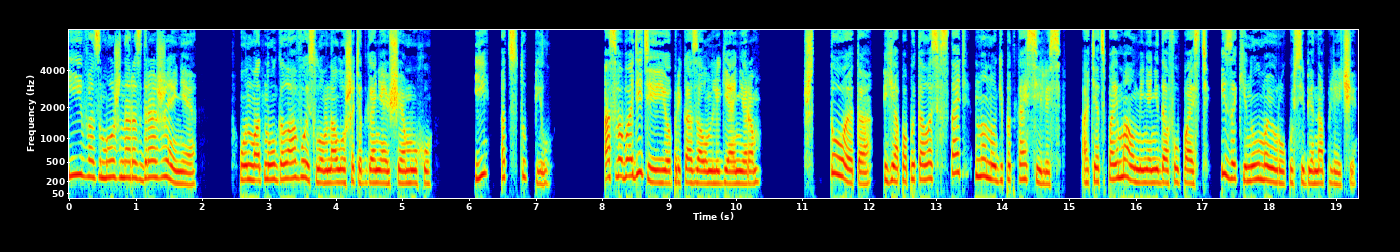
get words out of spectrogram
и, возможно, раздражение. Он мотнул головой, словно лошадь, отгоняющая муху, и отступил. «Освободите ее», — приказал он легионерам. «Что это?» Я попыталась встать, но ноги подкосились. Отец поймал меня, не дав упасть, и закинул мою руку себе на плечи.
